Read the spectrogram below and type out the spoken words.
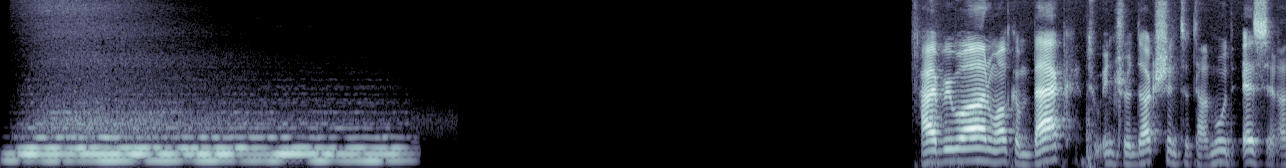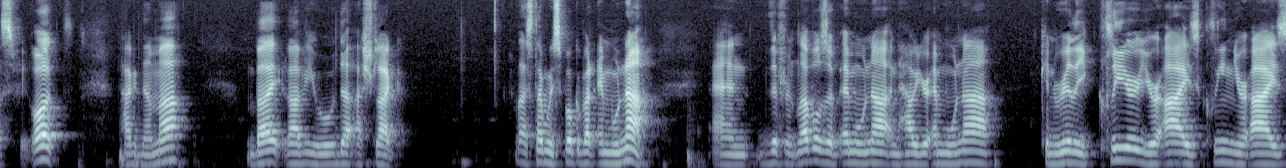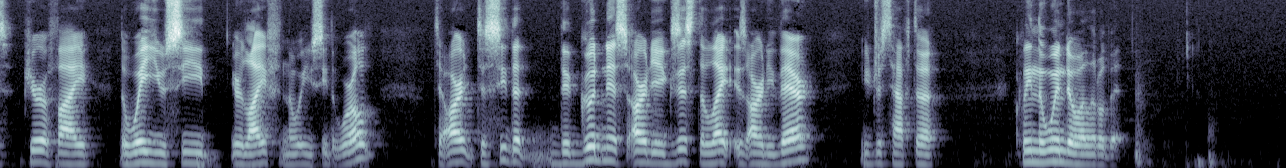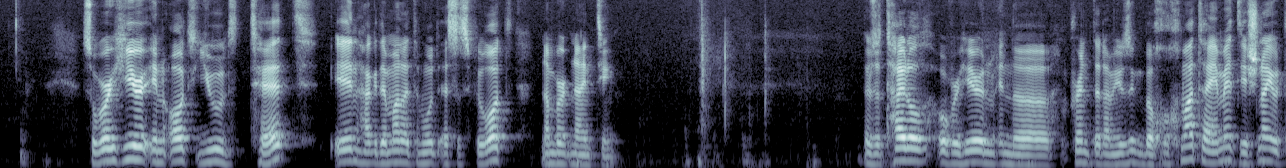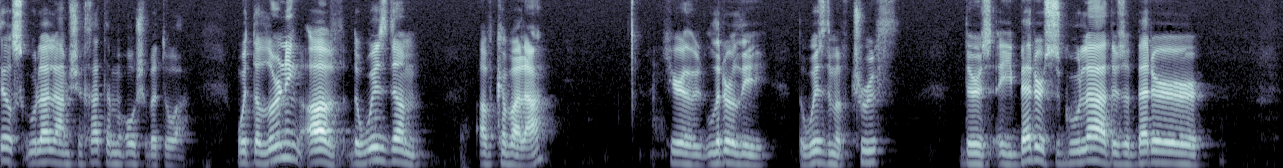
Hi everyone, welcome back to Introduction to Talmud Eser HaSefirot, Hagdama by Rav Yehuda Ashlag. Last time we spoke about Emunah and different levels of Emunah and how your Emunah can really clear your eyes, clean your eyes, purify the way you see your life and the way you see the world. To art, to see that the goodness already exists, the light is already there. You just have to clean the window a little bit. So we're here in Ot Yud Tet in Hagdama Talmud Eser Sfirot, number 19. There's a title over here in, in the print that I'm using. With the learning of the wisdom of Kabbalah, here literally the wisdom of truth, there's a better sgula, there's a better,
